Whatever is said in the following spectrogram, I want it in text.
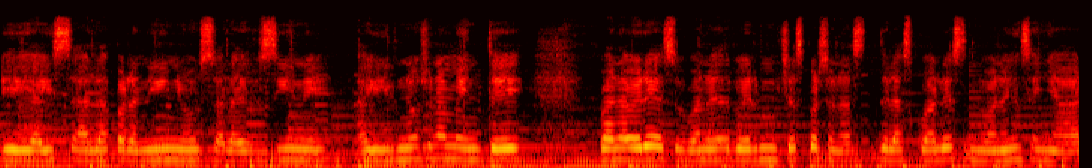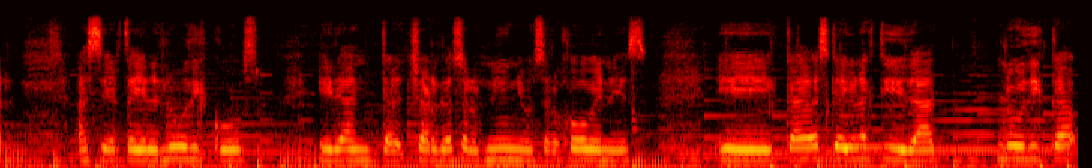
eh, hay sala para niños, sala de cine. Ahí no solamente van a ver eso, van a ver muchas personas de las cuales nos van a enseñar a hacer talleres lúdicos, eran charlas a los niños, a los jóvenes. Eh, cada vez que hay una actividad lúdica,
